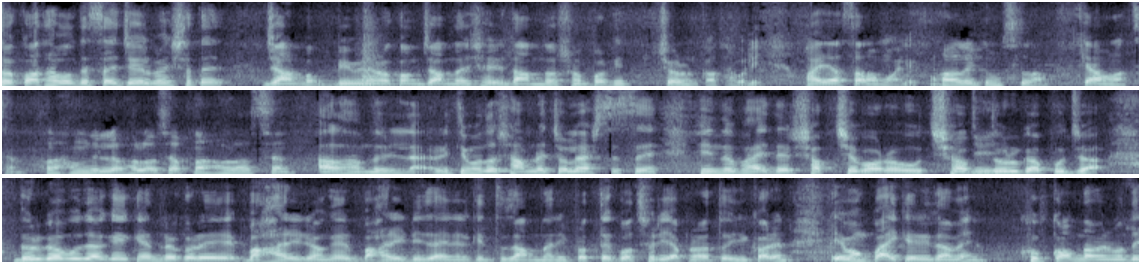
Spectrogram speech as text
তো কথা বলতে চাই জুয়েল ভাইয়ের সাথে জানব বিভিন্ন রকম জামদানি শাড়ির দাম দর সম্পর্কে। চলুন কথা বলি। ভাই আসসালামু আলাইকুম। ওয়ালাইকুম সালাম কেমন আছেন? আলহামদুলিল্লাহ ভালো আছে। আপনার ভালো আছেন? আলহামদুলিল্লাহ। রীতিমতো সামনে চলে আসতেছে হিন্দু ভাইদের সবচেয়ে বড় উৎসব। দুর্গাপূজা। দুর্গাপূজাকে কেন্দ্র করে বাহারি রঙের বাহারি ডিজাইনের কিন্তু জামদানি প্রত্যেক বছরই আপনারা তৈরি করেন এবং পাইকারি দামে খুব কম দামের মধ্যে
